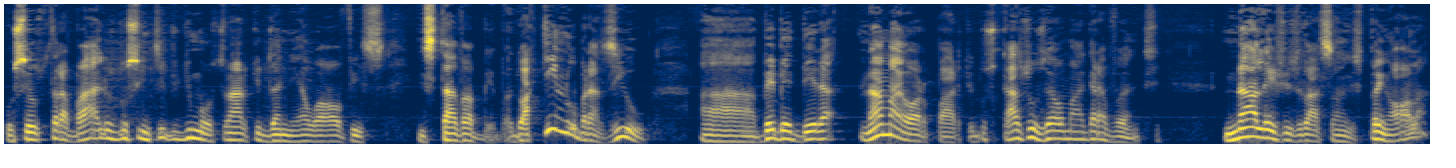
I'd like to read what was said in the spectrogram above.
os seus trabalhos no sentido de mostrar que Daniel Alves estava bêbado. Aqui no Brasil, a bebedeira, na maior parte dos casos, é uma agravante. Na legislação espanhola,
